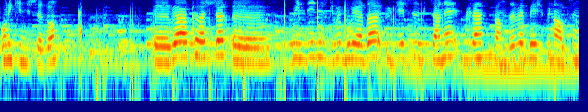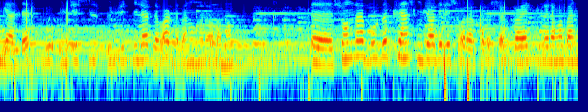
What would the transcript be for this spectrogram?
12. sezon. Ee, ve arkadaşlar e, bildiğiniz gibi buraya da ücretsiz bir tane prens sandığı ve 5000 altın geldi. Bu ücretsiz ücretliler de var da ben onları alamam. Ee, sonra burada prens mücadelesi var arkadaşlar. Gayet güzel ama ben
